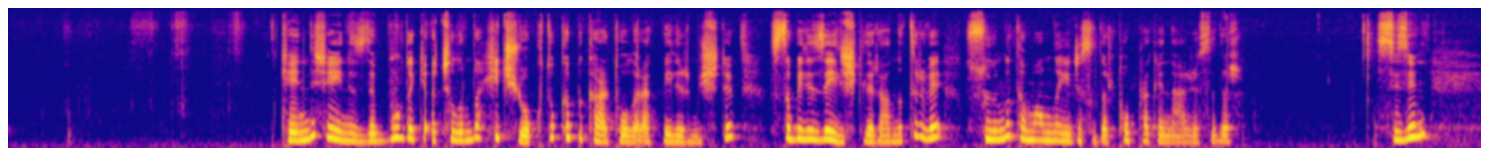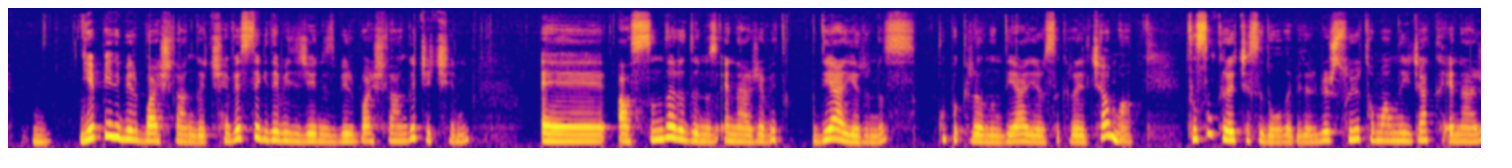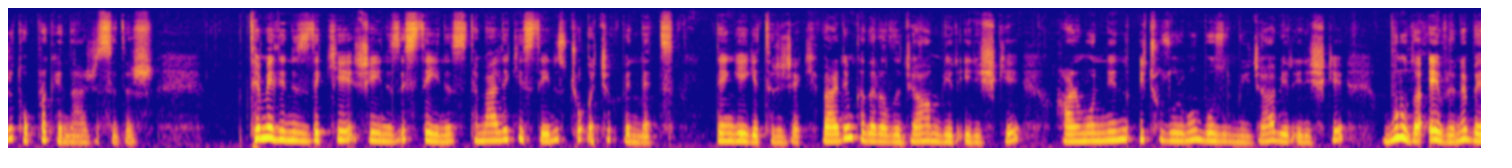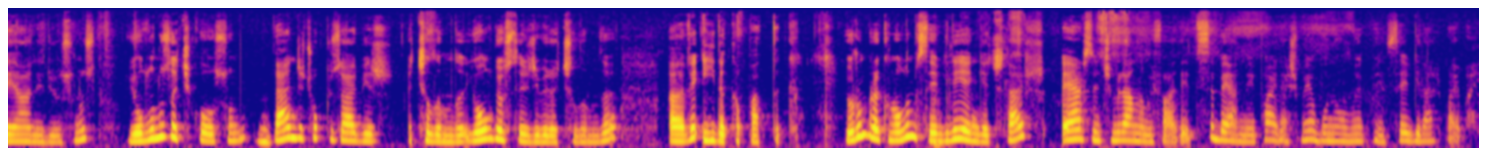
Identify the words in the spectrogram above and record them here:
kendi şeyinizde buradaki açılımda hiç yoktu. Kapı kartı olarak belirmişti. Stabilize ilişkileri anlatır ve suyun da tamamlayıcısıdır. Toprak enerjisidir. Sizin yepyeni bir başlangıç, hevesle gidebileceğiniz bir başlangıç için eee, aslında aradığınız enerji evet diğer yarınız kupa kralının diğer yarısı kraliçe ama tılsım kraliçesi de olabilir. Bir suyu tamamlayacak enerji toprak enerjisidir temelinizdeki şeyiniz, isteğiniz, temeldeki isteğiniz çok açık ve net. Dengeyi getirecek. Verdiğim kadar alacağım bir ilişki, harmoninin, iç huzurumun bozulmayacağı bir ilişki. Bunu da evrene beyan ediyorsunuz. Yolunuz açık olsun. Bence çok güzel bir açılımdı. Yol gösterici bir açılımdı. Ee, ve iyi de kapattık. Yorum bırakın olur mu sevgili yengeçler? Eğer sizin için bir anlam ifade ettiyse beğenmeyi, paylaşmayı, abone olmayı unutmayın. Sevgiler, bay bay.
